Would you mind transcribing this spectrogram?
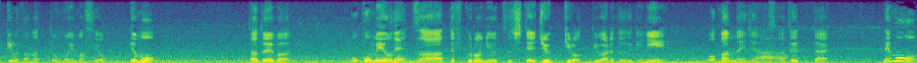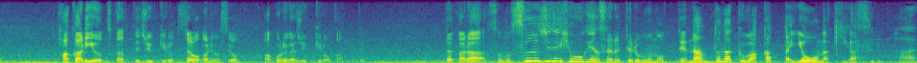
0キロだなって思いますよ。でも例えばお米をねザーって袋に移して1 0キロって言われた時に分かんないじゃないですか絶対。でも測りを使って1 0キロって言ったら分かりますよ。あこれが1 0キロかって。だからその数字で表現されてるものってなんとなく分かったような気がする。はい。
